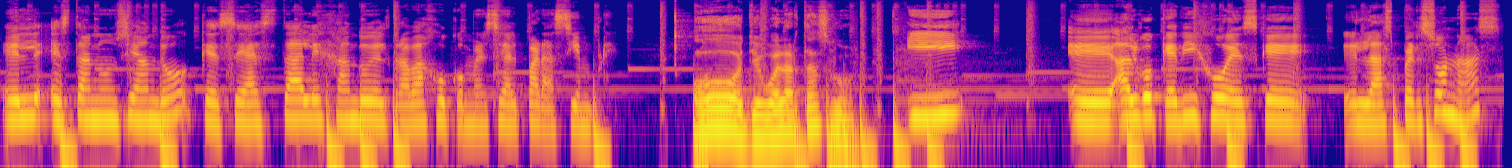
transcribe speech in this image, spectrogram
él está anunciando que se está alejando del trabajo comercial para siempre. Oh, llegó el hartazgo. Y eh, algo que dijo es que eh, las personas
